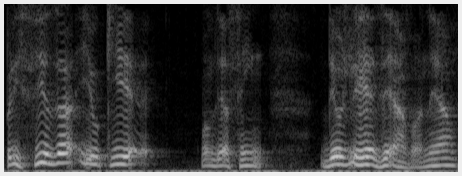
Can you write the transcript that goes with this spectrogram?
precisa e o que, vamos dizer assim, Deus lhe reserva, né?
